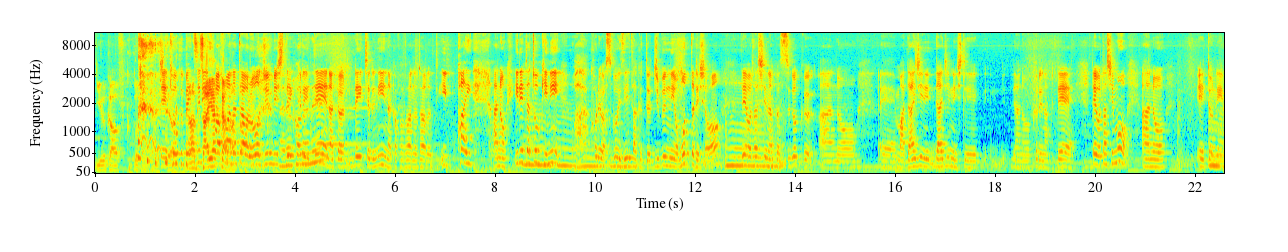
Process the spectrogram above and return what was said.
床を拭くことに対して特別にふわふわなタオルを準備してくれて、ねなんかレイチェルになんかふわふわなタオルっていっぱいあの入れた時に、わあこれはすごい贅沢って自分に思ったでしょ？で私なんかすごくあの、えーまあ大事に大事にしてあのくれなくて、で私もあのえっ、とね、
